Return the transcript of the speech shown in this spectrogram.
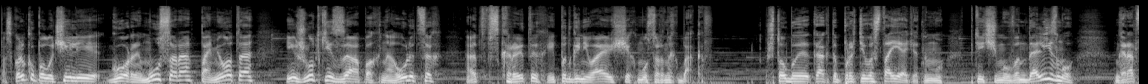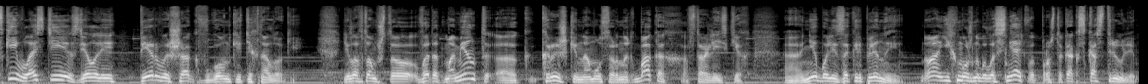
поскольку получили горы мусора, помета и жуткий запах на улицах от вскрытых и подгнивающих мусорных баков. Чтобы как-то противостоять этому птичьему вандализму, городские власти сделали первый шаг в гонке технологий. Дело в том, что в этот момент э, крышки на мусорных баках австралийских э, не были закреплены. Ну, а их можно было снять вот просто как с кастрюли.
